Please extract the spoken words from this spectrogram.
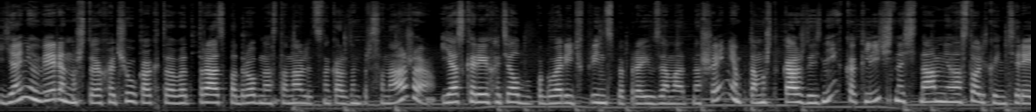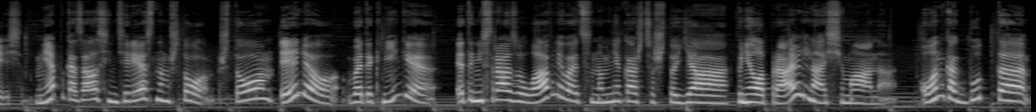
Я не уверена, что я хочу как-то в этот раз подробно останавливаться на каждом персонаже. Я скорее хотела бы поговорить, в принципе, про их взаимоотношения, потому что каждый из них, как личность, нам не настолько интересен. Мне показалось интересным, что, что Элио в этой книге это не сразу улавливается, но мне кажется, что я поняла правильно Асимана, он как будто,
